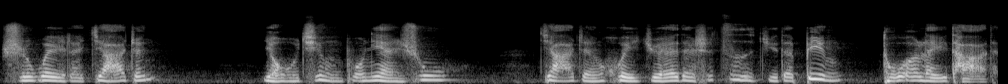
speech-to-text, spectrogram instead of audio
是为了家珍。有庆不念书，家珍会觉得是自己的病拖累他的。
